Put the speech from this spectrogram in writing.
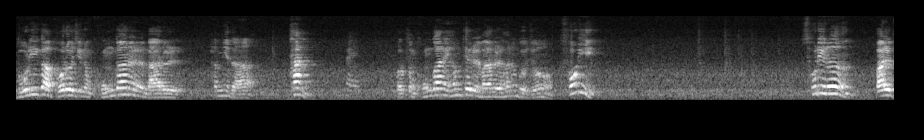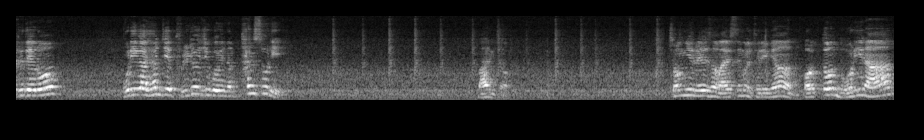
놀이가 벌어지는 공간을 말을 합니다. 판 네. 어떤 공간의 형태를 말을 하는 거죠. 소리 소리는 말 그대로 우리가 현재 불려지고 있는 판소리 말이죠. 정리를 해서 말씀을 드리면 어떤 놀이나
